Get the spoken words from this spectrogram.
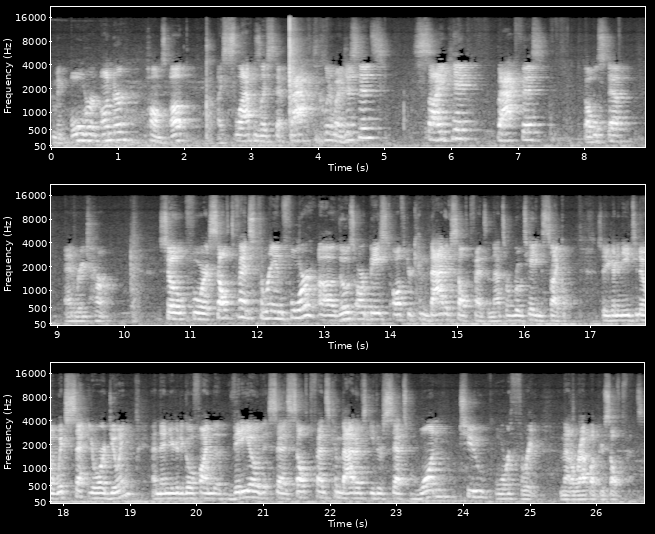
coming over and under, palms up. I slap as I step back to clear my distance, side kick, back fist, double step, and return. So for self-defense three and four, uh, those are based off your combative self-defense, and that's a rotating cycle. So you're going to need to know which set you are doing, and then you're going to go find the video that says self-defense combatives, either sets one, two, or three, and that'll wrap up your self-defense.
